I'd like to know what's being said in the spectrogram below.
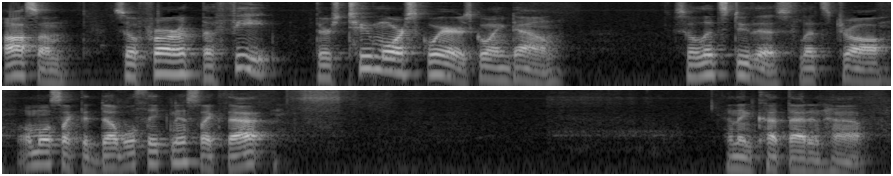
Awesome. So for the feet, there's two more squares going down. So let's do this. Let's draw almost like the double thickness like that. And then cut that in half.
